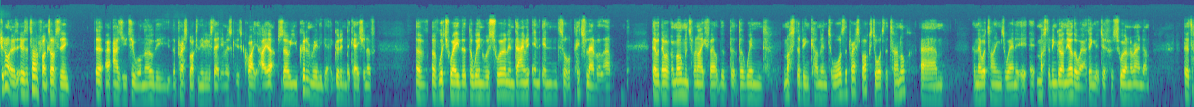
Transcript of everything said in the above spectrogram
You know, it was, it was a tough one because obviously uh, as you two will know, the, the press box in the Aviva Stadium is, is quite high up, so you couldn't really get a good indication of of, of which way that the wind was swirling down in, in sort of pitch level. Um, there, there were moments when I felt that the, the wind must have been coming towards the press box, towards the tunnel, um, and there were times when it, it, must have been going the other way. I think it just was swirling around. Um, there's a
